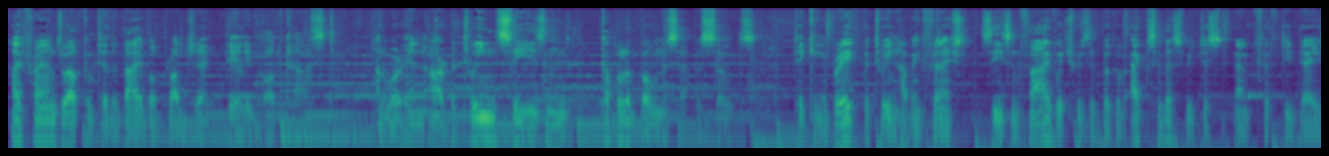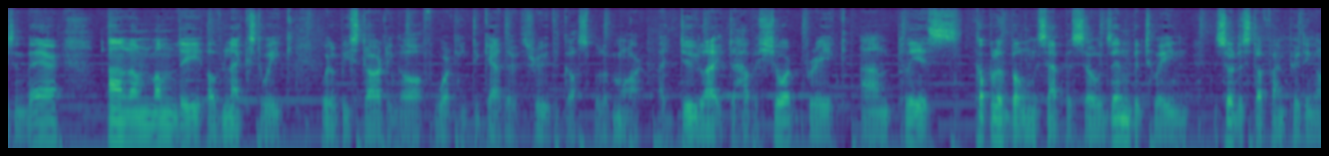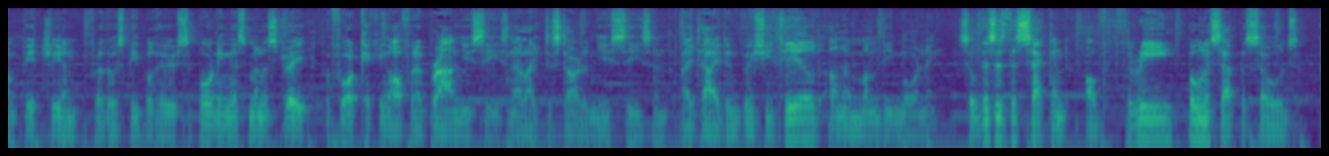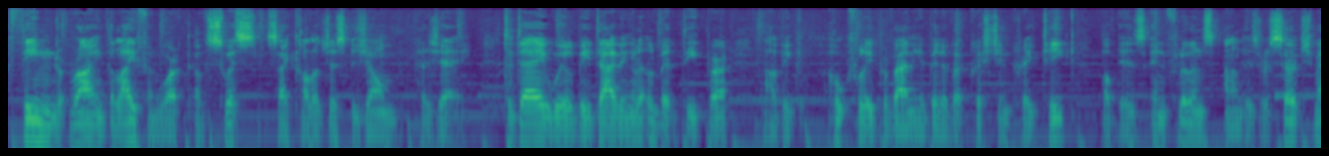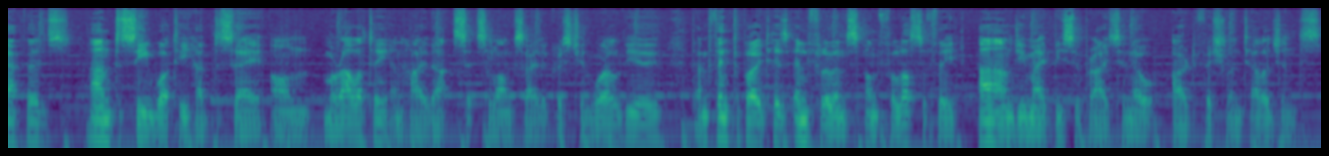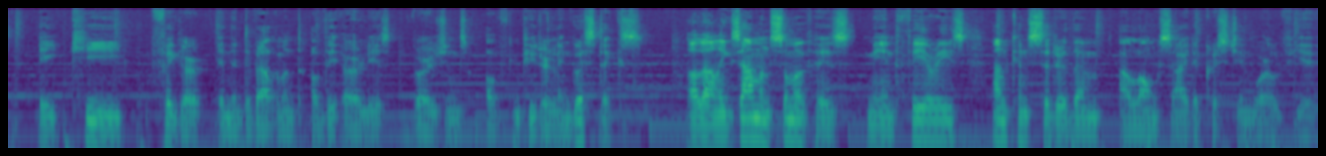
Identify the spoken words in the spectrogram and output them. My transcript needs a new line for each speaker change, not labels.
Hi, friends, welcome to the Bible Project Daily Podcast. And we're in our between season couple of bonus episodes. Taking a break between having finished season 5, which was the book of Exodus, we've just spent 50 days in there, and on Monday of next week, we'll be starting off working together through the Gospel of Mark. I do like to have a short break and place a couple of bonus episodes in between the sort of stuff I'm putting on Patreon for those people who are supporting this ministry before kicking off in a brand new season. I like to start a new season. I died in bushy tailed on a Monday morning. So, this is the second of three bonus episodes themed around the life and work of Swiss psychologist Jean Piaget. Today, we'll be diving a little bit deeper. I'll be hopefully providing a bit of a Christian critique of his influence and his research methods, and to see what he had to say on morality and how that sits alongside a Christian worldview. Then think about his influence on philosophy, and you might be surprised to know artificial intelligence, a key figure in the development of the earliest versions of computer linguistics. I'll then examine some of his main theories and consider them alongside a Christian worldview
